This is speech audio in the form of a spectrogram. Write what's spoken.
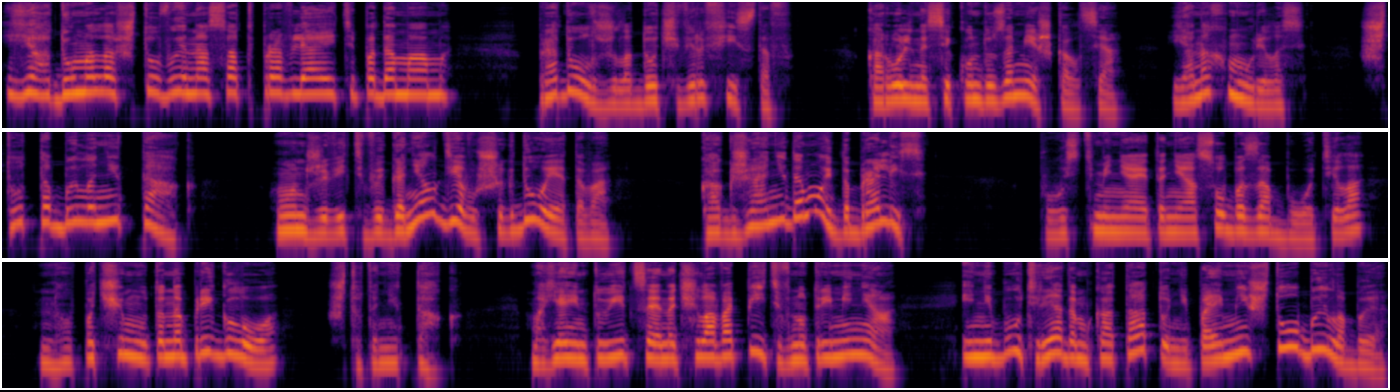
«Я думала, что вы нас отправляете по домам», — продолжила дочь верфистов. Король на секунду замешкался. Я нахмурилась. Что-то было не так. Он же ведь выгонял девушек до этого. Как же они домой добрались? Пусть меня это не особо заботило, — но почему-то напрягло. Что-то не так. Моя интуиция начала вопить внутри меня. И не будь рядом кота, то не пойми, что было бы.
